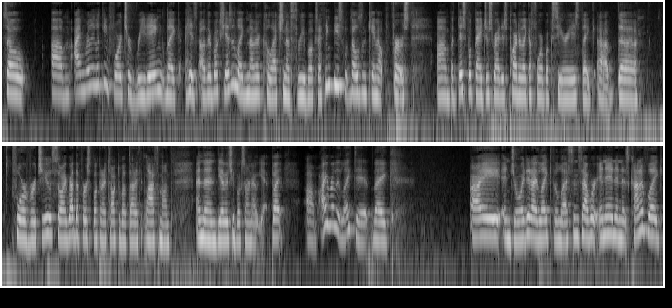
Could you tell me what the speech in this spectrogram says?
So um, I'm really looking forward to reading like his other books. He has like another collection of three books. I think these those came out first, um, but this book that I just read is part of like a four book series, like uh, the Four Virtues. So I read the first book and I talked about that I think last month, and then the other two books aren't out yet. But um, I really liked it. Like I enjoyed it. I liked the lessons that were in it, and it's kind of like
